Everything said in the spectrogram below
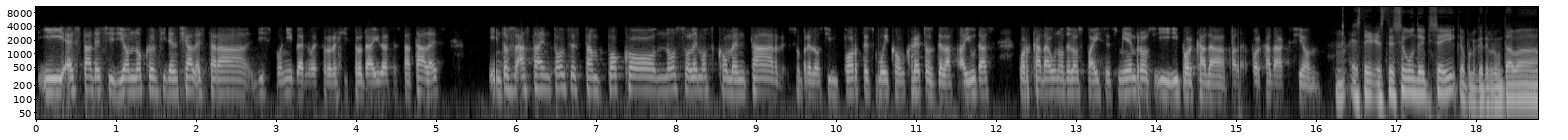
Y esta decisión no confidencial estará disponible en nuestro registro de ayudas estatales entonces, hasta entonces tampoco no solemos comentar sobre los importes muy concretos de las ayudas por cada uno de los países miembros y, por, cada, por cada acción. Mm, este, este segundo IPSEI, que por lo que te preguntaba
